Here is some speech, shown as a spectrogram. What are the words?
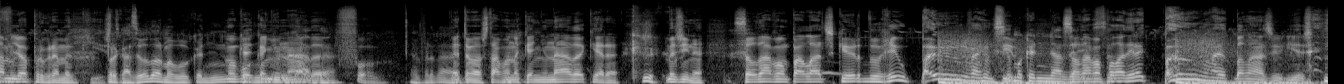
árvore. melhor programa do que isto. Por acaso, eu adoro uma boa, canho, Uma boa canhonada. canhonada. Fogo. É verdade. Então eles estavam na canhonada que era, imagina, saudavam para o lado esquerdo do rio, pum, vai um tiro. uma canhonada Saudavam isso. para o lado direito, pum, vai outro balásio. E as, e as é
